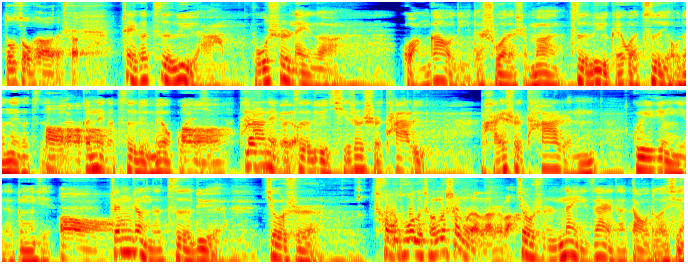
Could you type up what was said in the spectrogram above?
都做不到的事儿。这个自律啊，不是那个广告里的说的什么自律给我自由的那个自律，跟那个自律没有关系。哦他那个自律其实是他律，还是他人规定你的东西。哦，真正的自律就是超脱了，成了圣人了是吧？就是内在的道德性。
